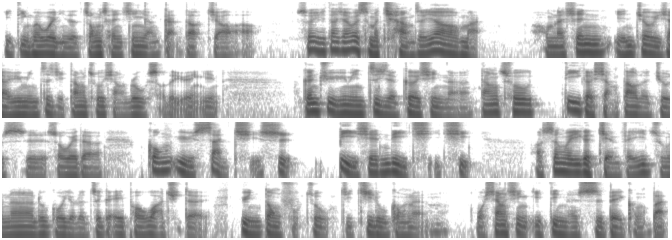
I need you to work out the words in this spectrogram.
一定会为你的忠诚信仰感到骄傲。所以大家为什么抢着要买？我们来先研究一下渔民自己当初想入手的原因。根据渔民自己的个性呢，当初第一个想到的就是所谓的工欲善其事，必先利其器。啊，身为一个减肥一族呢，如果有了这个 Apple Watch 的运动辅助及记录功能，我相信一定能事倍功半，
